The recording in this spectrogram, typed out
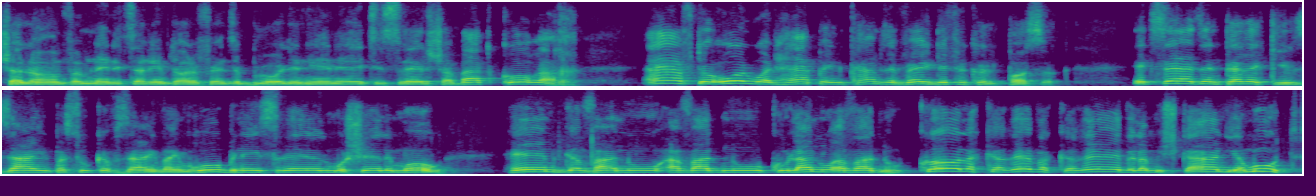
Shalom from Nenitzarim to our friends abroad and here in Eretz Israel. Shabbat Korach. After all what happened comes a very difficult pasuk. It says in Perek Yuzayin, pasuk of Zayin, Vayimru bnei Israel Moshe lemor, הם גבנו, עבדנו, כולנו עבדנו. כל הקרב הקרב אל המשכן ימות.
